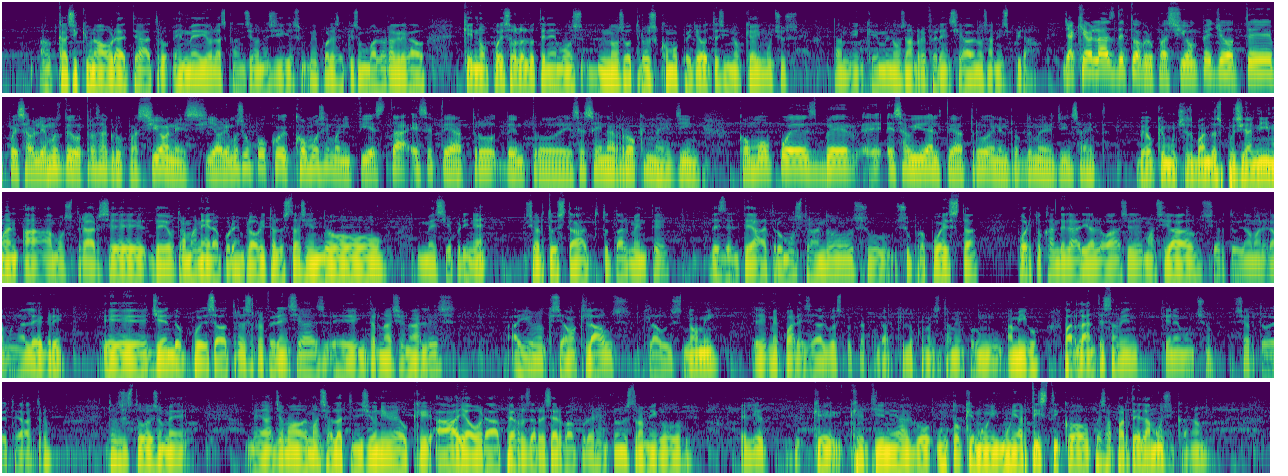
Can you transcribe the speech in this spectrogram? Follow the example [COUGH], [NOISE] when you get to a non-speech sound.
casi que una obra de teatro en medio de las canciones y eso me parece que es un valor agregado que no pues solo lo tenemos nosotros como Peyote, sino que hay muchos también que nos han referenciado y nos han inspirado. Ya que hablas de tu agrupación Peyote, pues hablemos de otras agrupaciones y hablemos un poco de cómo se manifiesta ese teatro dentro de esa escena rock en Medellín. ¿Cómo puedes ver eh, esa vida del teatro en el rock de Medellín, Saeta? Veo que muchas bandas pues se animan a, a mostrarse de otra manera. Por ejemplo, ahorita lo está haciendo Messier Priné, ¿cierto? Está totalmente desde el teatro mostrando su, su, propuesta. Puerto Candelaria lo hace demasiado, ¿cierto? De una manera muy alegre. Eh, yendo pues a otras referencias eh, internacionales, hay uno que se llama Klaus, Klaus Nomi. Eh, me parece algo espectacular, que lo conocí también por un amigo. Parlantes también tiene mucho, ¿cierto? De teatro. Entonces todo eso me, me ha llamado demasiado la atención y veo que, ah, y ahora Perros de Reserva, por ejemplo, nuestro amigo Elliot, que, tiene algo, un toque muy, muy artístico, pues aparte de la música, ¿no?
